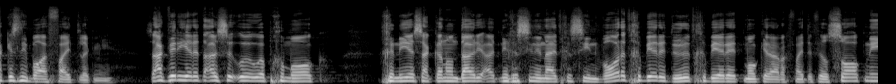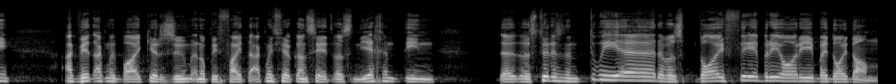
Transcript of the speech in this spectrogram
ek is nie baie feitelik nie. So ek weet die Here het ou se oë oopgemaak, genees. Ek kan onthou die ou het nie gesien en hy het gesien waar dit gebeur het, hoe dit gebeur het, maak nie regtig vir my te veel saak nie. Ek weet ek moet baie keer zoom in op die feite. Ek moet vir jou kan sê dit was 19 dit was 2002, dit was daai Februarie by daai dam.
